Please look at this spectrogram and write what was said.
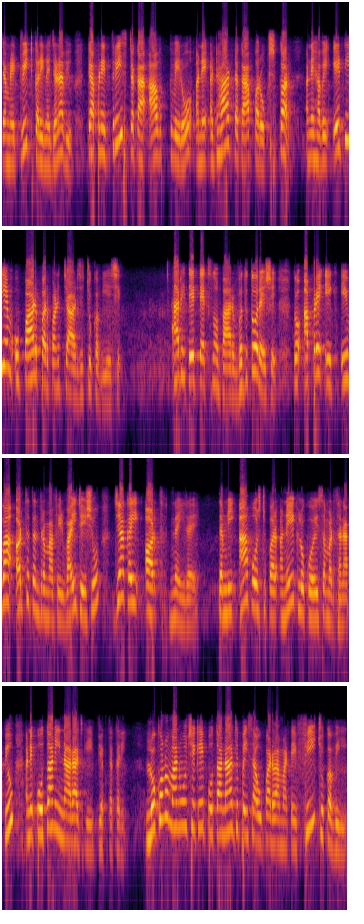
તેમણે ટ્વીટ કરીને જણાવ્યું કે આપણે ત્રીસ ટકા આવકવેરો અને અઢાર ટકા પરોક્ષ કર અને હવે એટીએમ ઉપાડ પર પણ ચાર્જ ચૂકવીએ છીએ. આ રીતે ટેક્સનો ભાર વધતો રહેશે તો આપણે એક એવા અર્થતંત્રમાં ફેરવાઈ જઈશું જ્યાં કંઈ અર્થ નહીં રહે. તેમની આ પોસ્ટ પર અનેક લોકોએ સમર્થન આપ્યું અને પોતાની નારાજગી વ્યક્ત કરી. લોકોનું માનવું છે કે પોતાના જ પૈસા ઉપાડવા માટે ફી ચૂકવવી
